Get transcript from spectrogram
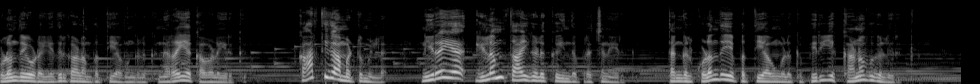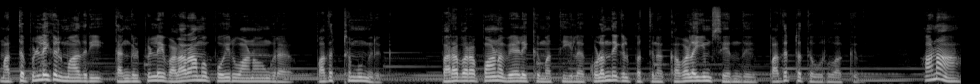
குழந்தையோட எதிர்காலம் பற்றி அவங்களுக்கு நிறைய கவலை இருக்குது கார்த்திகா மட்டும் இல்லை நிறைய இளம் தாய்களுக்கு இந்த பிரச்சனை இருக்குது தங்கள் குழந்தையை பற்றி அவங்களுக்கு பெரிய கனவுகள் இருக்குது மற்ற பிள்ளைகள் மாதிரி தங்கள் பிள்ளை வளராமல் போயிடுவானோங்கிற பதற்றமும் இருக்குது பரபரப்பான வேலைக்கு மத்தியில் குழந்தைகள் பற்றின கவலையும் சேர்ந்து பதட்டத்தை உருவாக்குது. ஆனால்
